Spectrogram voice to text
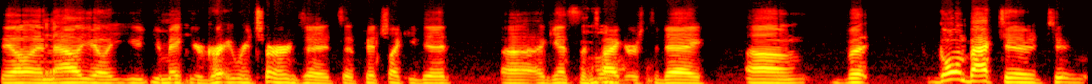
You know, and now you know you, you make your great return to, to pitch like you did uh, against the mm-hmm. Tigers today. Um, but going back to to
